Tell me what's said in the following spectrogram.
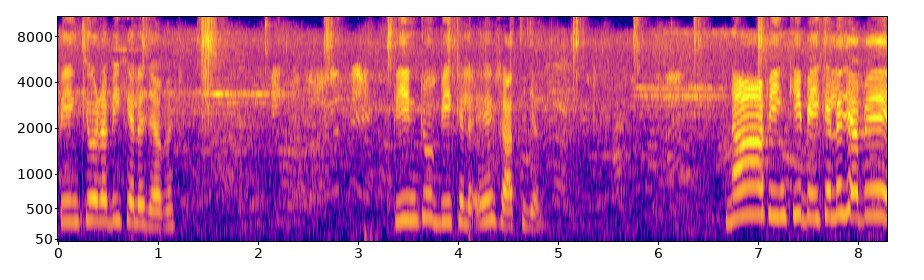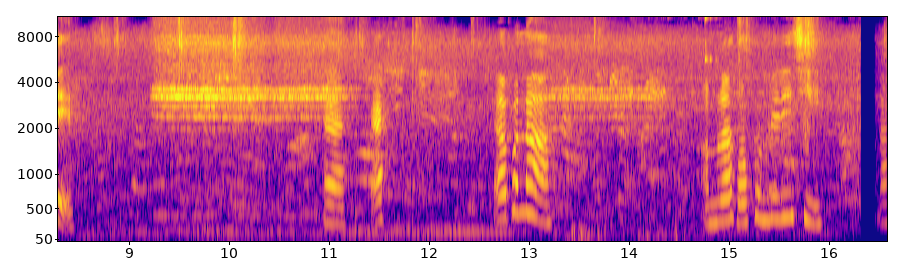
পিঙ্কি ওরা বিকেলে যাবে। পিন্টু বিকেলে এ রাতে যাবে। না, পিঙ্কি বিকেলে যাবে। হ্যাঁ এখন না, আমরা কখন বেরিয়েছি? না।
